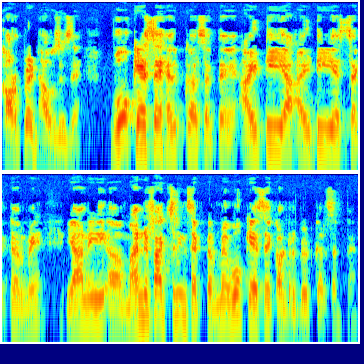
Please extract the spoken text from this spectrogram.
कॉर्पोरेट हाउसेज हैं वो कैसे हेल्प कर सकते हैं? आईटी या आईटीएस सेक्टर में यानी मैन्युफैक्चरिंग सेक्टर में वो कैसे कंट्रीब्यूट कर सकते हैं?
